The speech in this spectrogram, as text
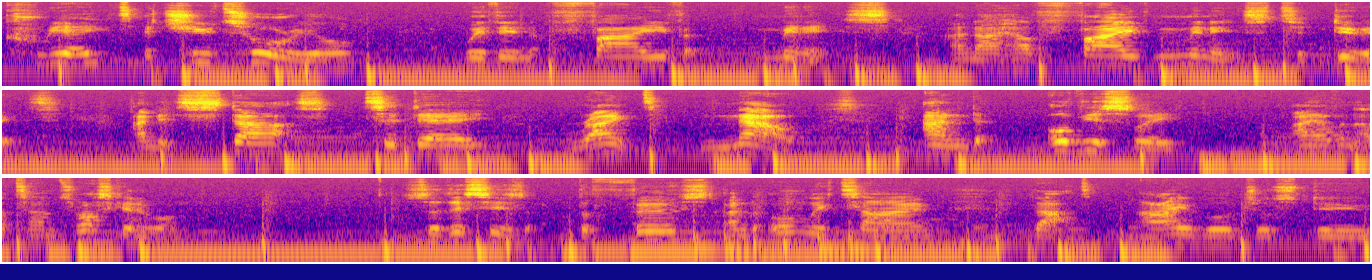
create a tutorial within five minutes. And I have five minutes to do it. And it starts today right now. And obviously I haven't had time to ask anyone. So this is the first and only time that I will just do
